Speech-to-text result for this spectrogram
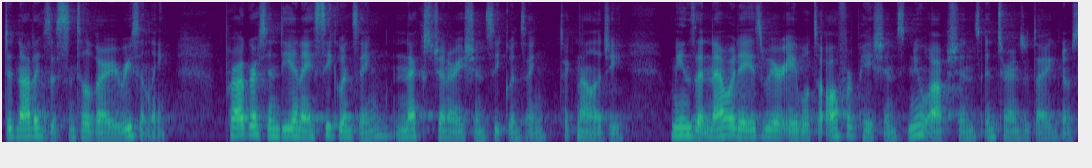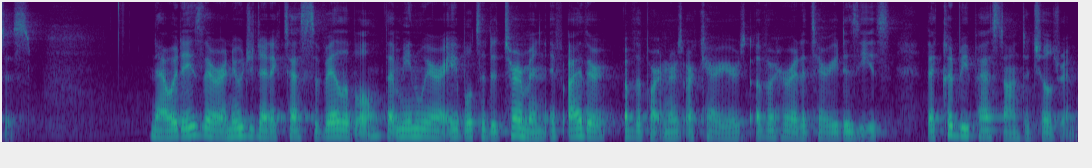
did not exist until very recently. Progress in DNA sequencing, next generation sequencing technology, means that nowadays we are able to offer patients new options in terms of diagnosis. Nowadays, there are new genetic tests available that mean we are able to determine if either of the partners are carriers of a hereditary disease that could be passed on to children.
